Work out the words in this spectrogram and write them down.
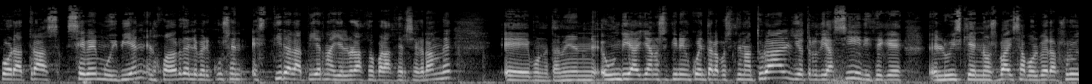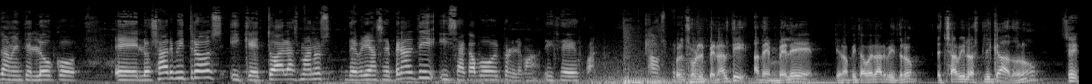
por atrás se ve muy bien. El jugador del Leverkusen estira la pierna y el brazo para hacerse grande. Eh, bueno, también un día ya no se tiene en cuenta la posición natural y otro día sí. Dice que Luis que nos vais a volver absolutamente loco los árbitros y que todas las manos deberían ser penalti y se acabó el problema, dice Juan. Vamos, sobre el penalti a Dembélé, que no ha pitado el árbitro, Xavi lo ha explicado, ¿no? Sí.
